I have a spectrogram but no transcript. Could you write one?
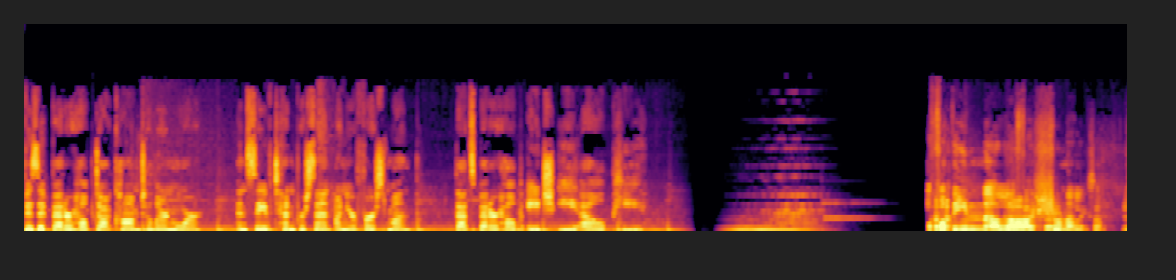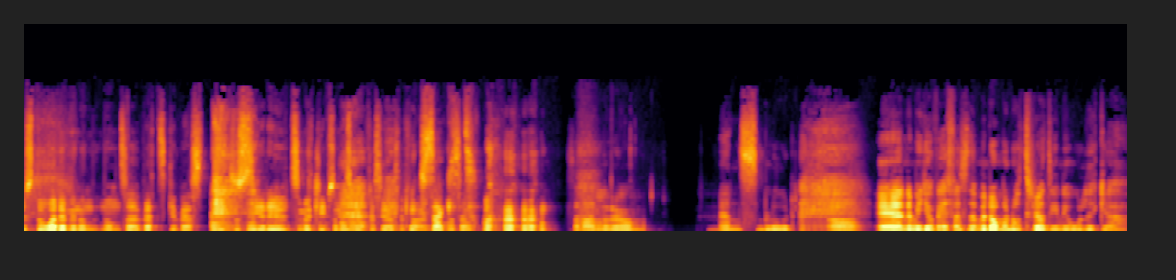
Visit betterhelp.com to learn more and save 10% on your first month. That's BetterHelp H E L P. och fått in alla Ja, exakt. farsorna liksom. Du står där med någon, någon så här vätskeväst så ser det ut som ett klipp som de ska intressera sig för. Exakt. Sen, Så handlar det om mensblod. ja, Eh, nej men jag vet faktiskt inte, men de har nog trillat in i olika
